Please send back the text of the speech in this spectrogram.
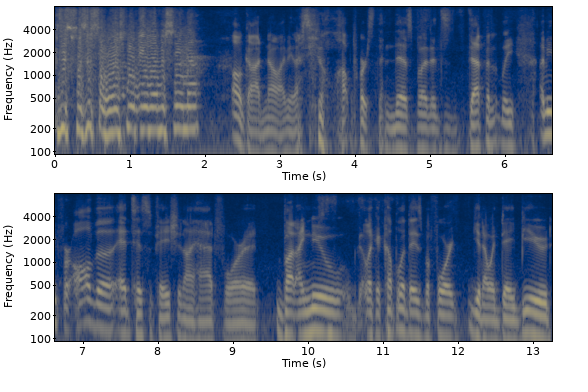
This was this the worst movie you've ever seen? Now? Oh God, no! I mean, I've seen a lot worse than this, but it's definitely. I mean, for all the anticipation I had for it, but I knew like a couple of days before, you know, it debuted.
